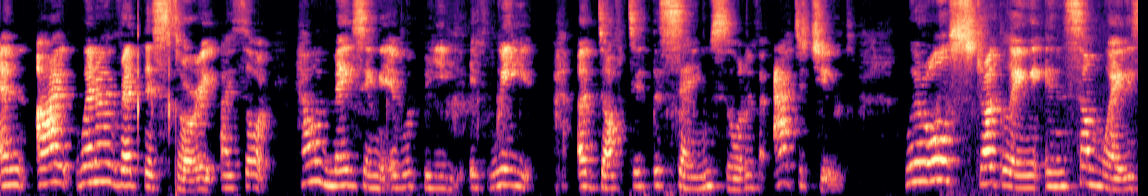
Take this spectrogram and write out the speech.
And I, when I read this story, I thought how amazing it would be if we adopted the same sort of attitude. We're all struggling in some ways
